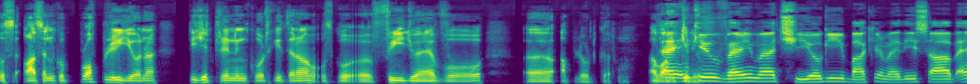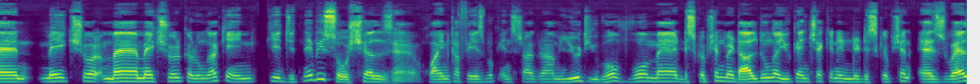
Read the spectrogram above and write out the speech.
اس آسن کو پراپرلی جو ہے نا ٹیچر ٹریننگ کورس کی طرح اس کو فری جو ہے وہ اپلوڈ کروں۔ Thank you very much yogi Baqir Mehdi صاحب. اینڈ میک شیور میں میک شیور کروں گا کہ ان کے جتنے بھی سوشلز ہیں خواہ ان کا فیس بک انسٹاگرام یوٹیوب ہو وہ میں ڈسکرپشن میں ڈال دوں گا۔ You can check in description as well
